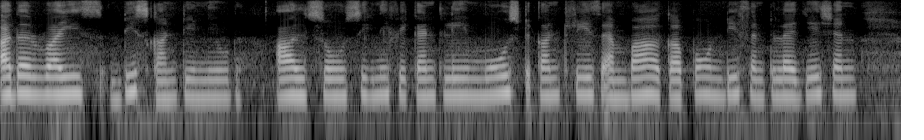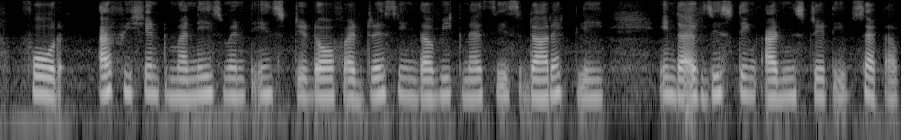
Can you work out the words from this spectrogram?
otherwise discontinued. Also, significantly, most countries embark upon decentralization for efficient management instead of addressing the weaknesses directly in the existing administrative setup.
